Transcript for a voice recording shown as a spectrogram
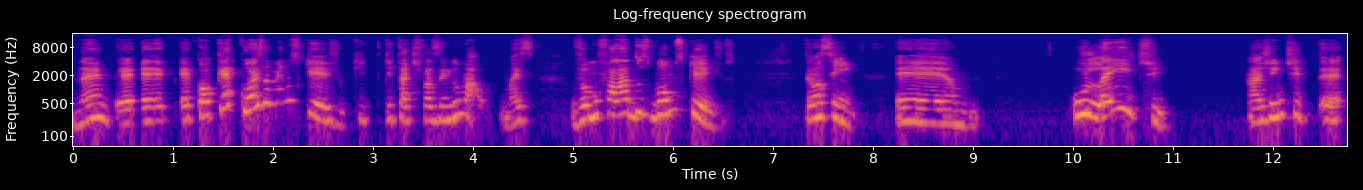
né? É, é, é qualquer coisa menos queijo que, que tá te fazendo mal. Mas vamos falar dos bons queijos. Então, assim, é, o leite, a gente, é,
